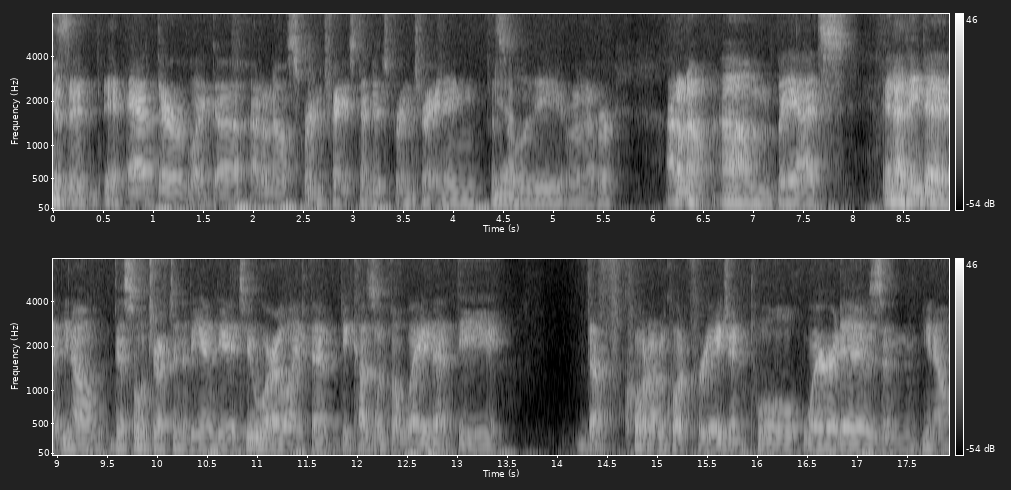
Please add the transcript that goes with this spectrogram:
Is it at their like uh, I don't know spring tra- extended spring training facility or whatever? I don't know. Um, but yeah, it's and I think that you know this will drift into the NBA too, where like that because of the way that the the quote unquote free agent pool where it is and you know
